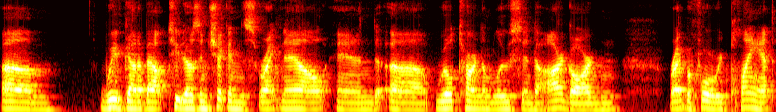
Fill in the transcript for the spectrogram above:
Um, we've got about two dozen chickens right now, and uh, we'll turn them loose into our garden right before we plant,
